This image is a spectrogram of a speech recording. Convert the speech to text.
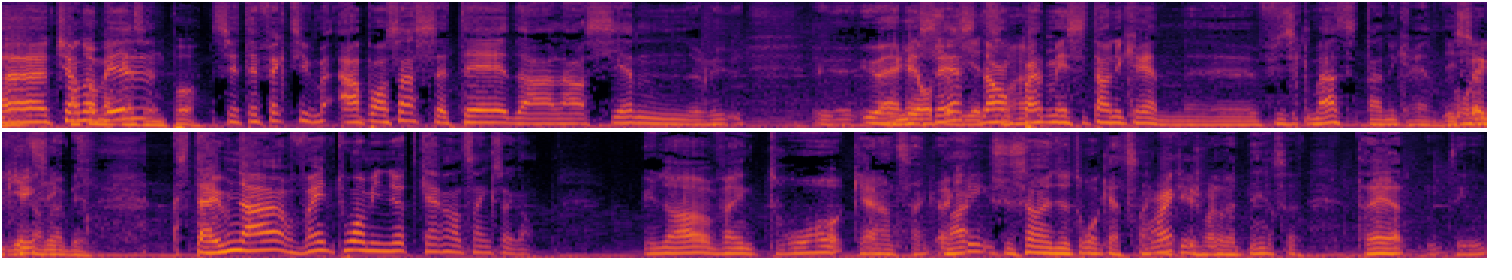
Euh, Tchernobyl, magasine pas. c'est effectivement... En passant, c'était dans l'ancienne rue... euh, URSS, soviétique. donc, mais c'est en Ukraine. Euh, physiquement, c'est en Ukraine. Des Soviétiques. C'était à 1h, 23 minutes, 45 secondes. 1h23, 45. OK, Ouais. c'est ça, 1, 2, 3, 4, 5. Ouais. OK, je vais le retenir, ça. Très... C'est où?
